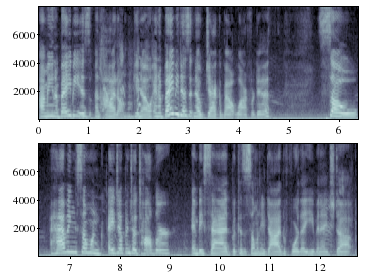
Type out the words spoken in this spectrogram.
I mean, a baby is an item, you know, and a baby doesn't know jack about life or death. So, having someone age up into a toddler and be sad because of someone who died before they even aged up,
